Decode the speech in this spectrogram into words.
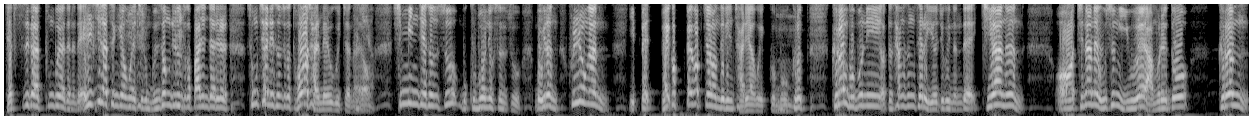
뎁스가 풍부해야 되는데 LG 같은 경우에 지금 문성주 선수가 빠진 자리를 송찬희 선수가 더 잘 메우고 있잖아요. 그렇죠. 신민재 선수, 뭐 구본혁 선수, 뭐 이런 훌륭한 이 백- 백업 백업 자원들이 자리하고 있고 뭐 음. 그런 그런 부분이 어떤 상승세로 이어지고 있는데 기아는 어 지난해 우승 이후에 아무래도 그런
